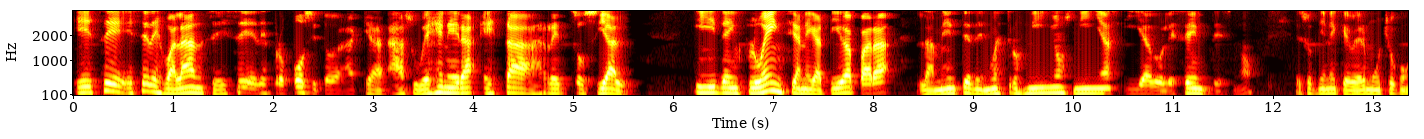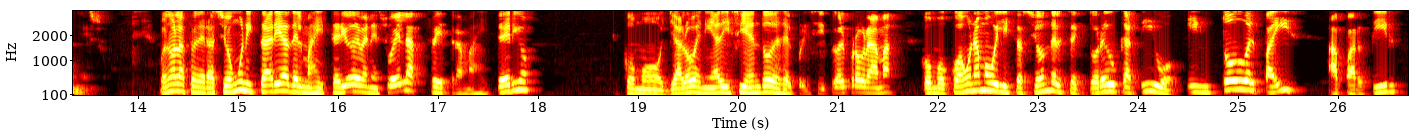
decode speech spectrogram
ese, ese desbalance, ese despropósito que a, su vez genera esta red social y de influencia negativa para la mente de nuestros niños, niñas y adolescentes. ¿no? Eso tiene que ver mucho con eso. Bueno, la Federación Unitaria del Magisterio de Venezuela, FETRA Magisterio, como ya lo venía diciendo desde el principio del programa, convocó a una movilización del sector educativo en todo el país a partir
